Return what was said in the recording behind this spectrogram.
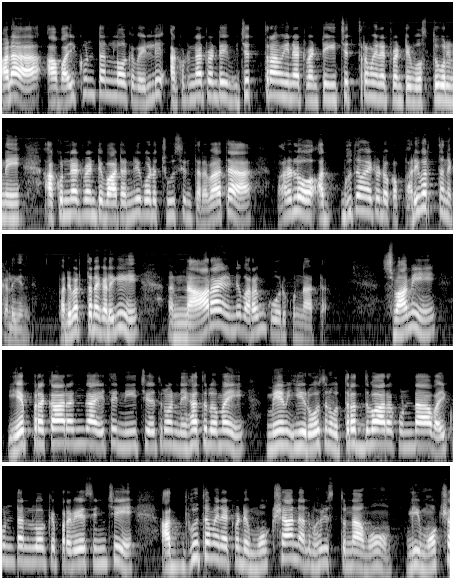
అలా ఆ వైకుంఠంలోకి వెళ్ళి అక్కడ ఉన్నటువంటి విచిత్రమైనటువంటి విచిత్రమైనటువంటి వస్తువుల్ని అక్కడ ఉన్నటువంటి వాటన్ని కూడా చూసిన తర్వాత వారిలో అద్భుతమైనటువంటి ఒక పరివర్తన కలిగింది. పరివర్తన కలిగి నారాయణ్ని వరం కోరుకున్నారట. స్వామి ఏ ప్రకారంగా అయితే నీ చేతిలో నిహతులమై మేము ఈ రోజున ఉత్తరద్వారకుండా వైకుంఠంలోకి ప్రవేశించి అద్భుతమైనటువంటి మోక్షాన్ని అనుభవిస్తున్నాము ఈ మోక్ష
